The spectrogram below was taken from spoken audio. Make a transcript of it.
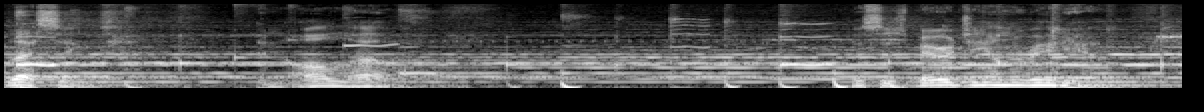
Blessings and all love. This is Bear G on the radio.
